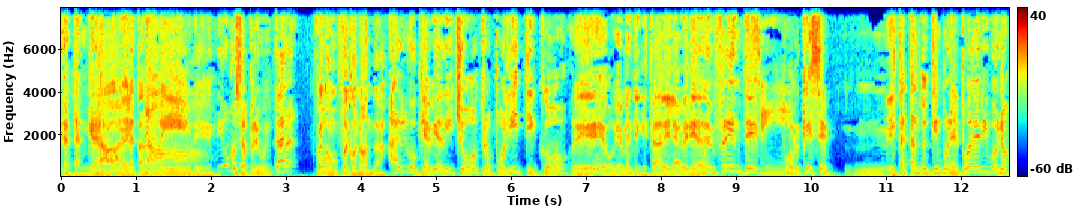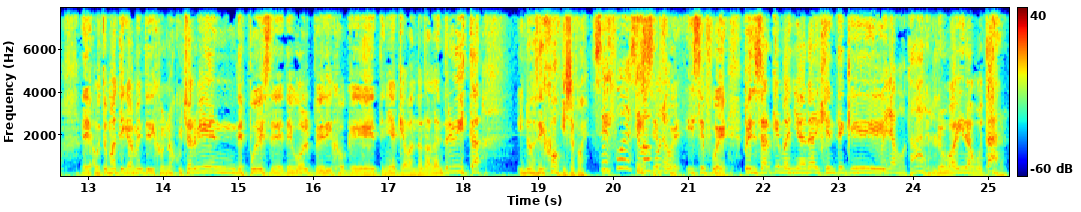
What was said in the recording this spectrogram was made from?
era tan grave. No, no era tan No. terrible. Y vamos a preguntar Fue con, fue con onda. algo que había dicho otro político, eh, obviamente que está de la vereda de enfrente, Sí. por qué se mm, está tanto tiempo en el poder y bueno, eh, automáticamente dijo no escuchar bien, después de, de golpe dijo que tenía que abandonar la entrevista y nos dejó. Y se fue. Se fue, se y se evaporó. fue, y se fue. Pensar que mañana hay gente que Lo va a ir a votar. lo va a ir a votar.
